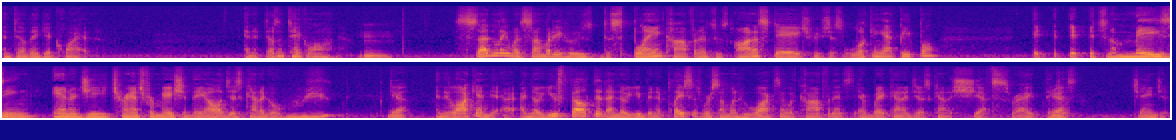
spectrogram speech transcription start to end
until they get quiet. And it doesn't take long. Hmm. Suddenly, when somebody who's displaying confidence, who's on a stage, who's just looking at people, it, it, it's an amazing energy transformation. They all just kind of go, Yeah. and they lock in. I- know you felt it. I know you've been at places where someone who walks in with confidence, everybody kind of just kind of shifts, right? They Yeah. just change it.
